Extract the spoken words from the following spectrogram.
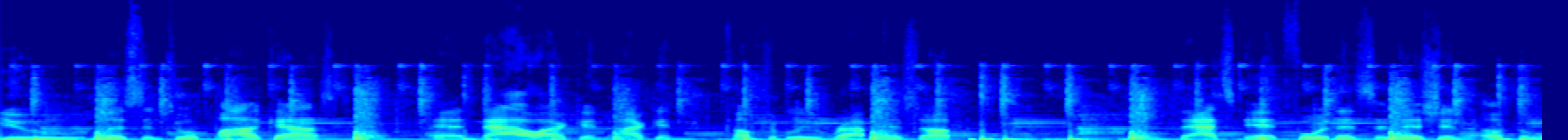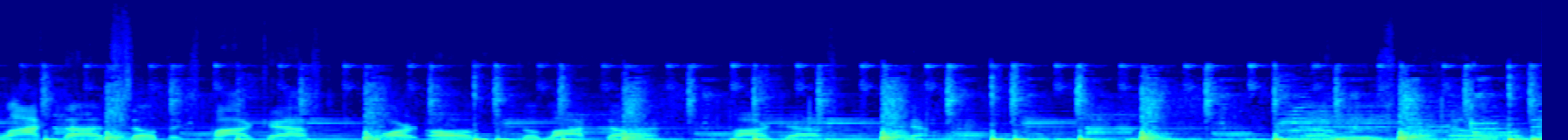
you listen to a podcast. And now I can I can comfortably wrap this up. That's it for this edition of the Locked On Celtics podcast, part of the Locked On Podcast Network. That was the hell of a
